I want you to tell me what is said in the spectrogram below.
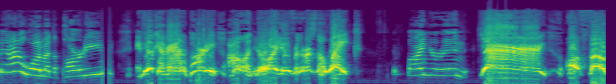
Man, I don't want him at the party. If you get me at the party, I'll annoy you for the rest of the week. Fine, you're in. Yay! Oh, food!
